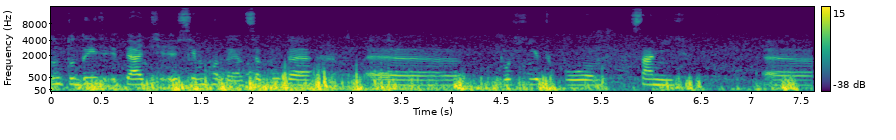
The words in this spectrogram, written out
Тут туди 5-7 годин. Це буде е, похід по самій е,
